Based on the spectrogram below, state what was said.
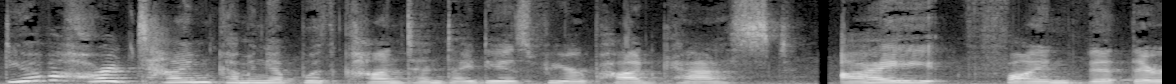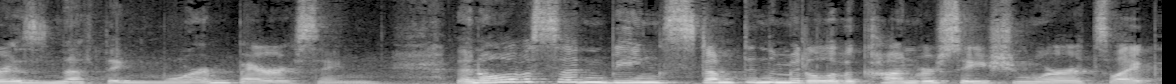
Do you have a hard time coming up with content ideas for your podcast? I find that there is nothing more embarrassing than all of a sudden being stumped in the middle of a conversation where it's like,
